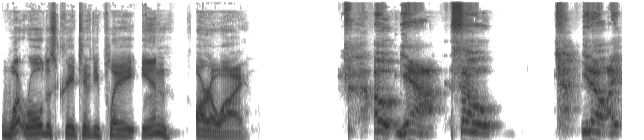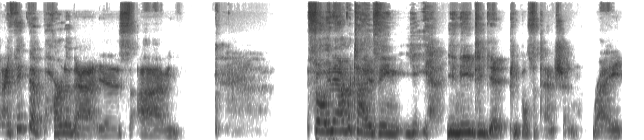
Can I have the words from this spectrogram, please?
What role does creativity play in ROI? Oh, yeah. So, you know, I, I think that part of that is um, so in advertising, you, you need to get people's attention, right?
